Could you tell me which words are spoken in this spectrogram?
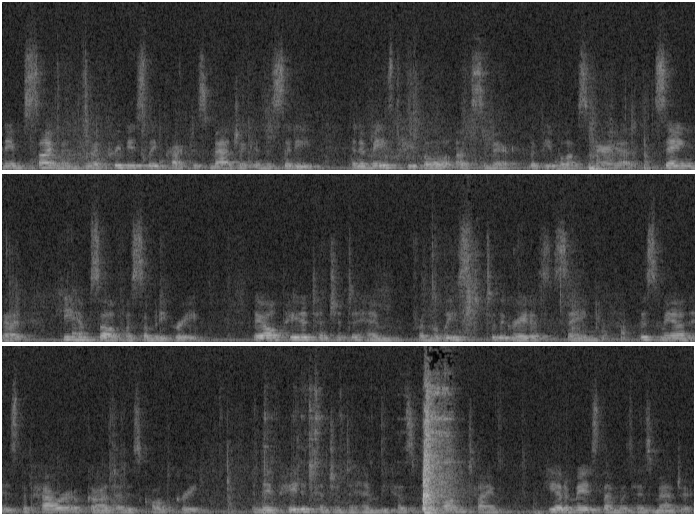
named Simon who had previously practiced magic in the city and amazed people of the people of Samaria, saying that he himself was somebody great. They all paid attention to him, from the least to the greatest, saying, This man is the power of God that is called great. And they paid attention to him because for a long time he had amazed them with his magic.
